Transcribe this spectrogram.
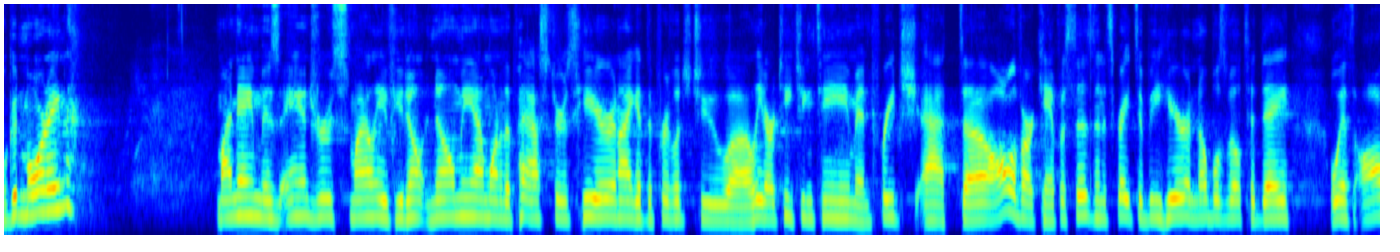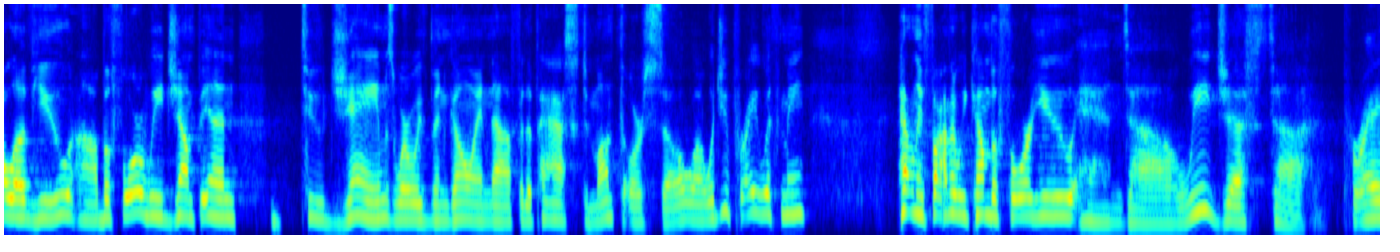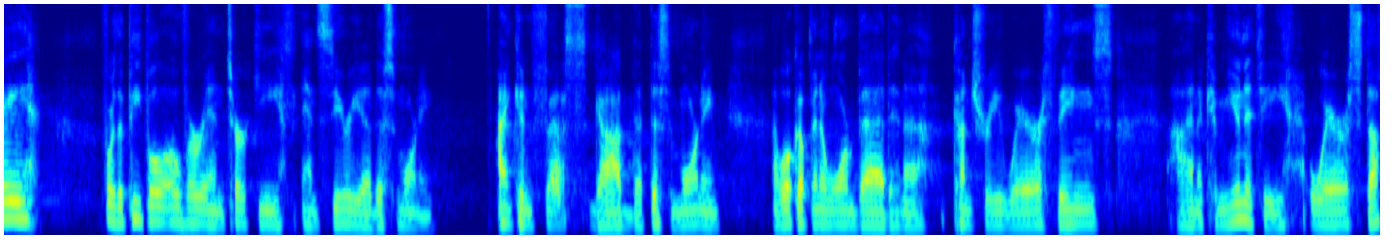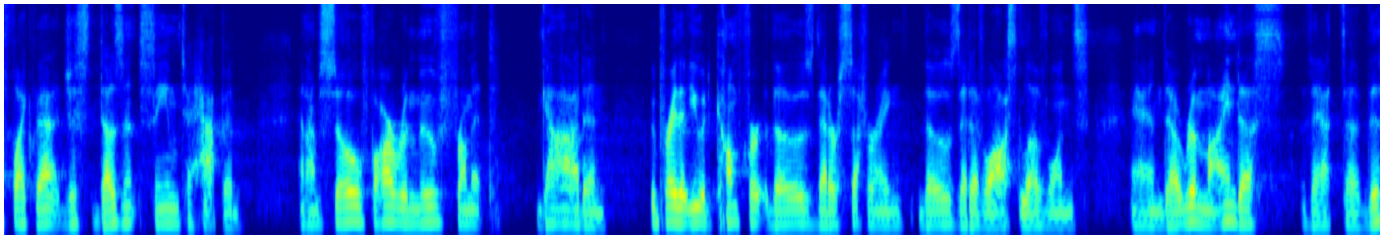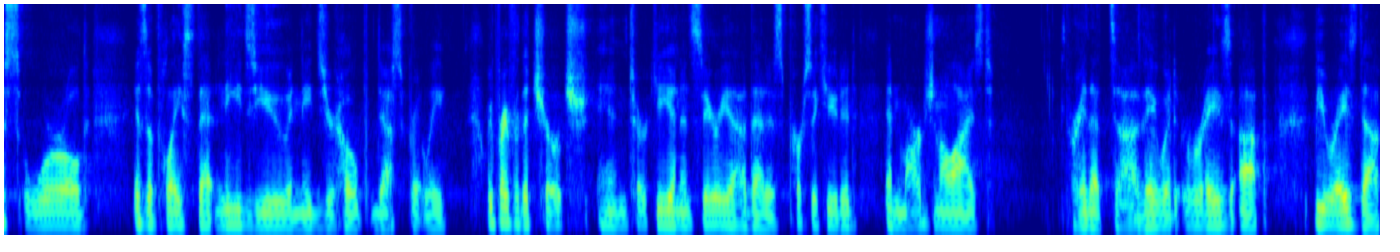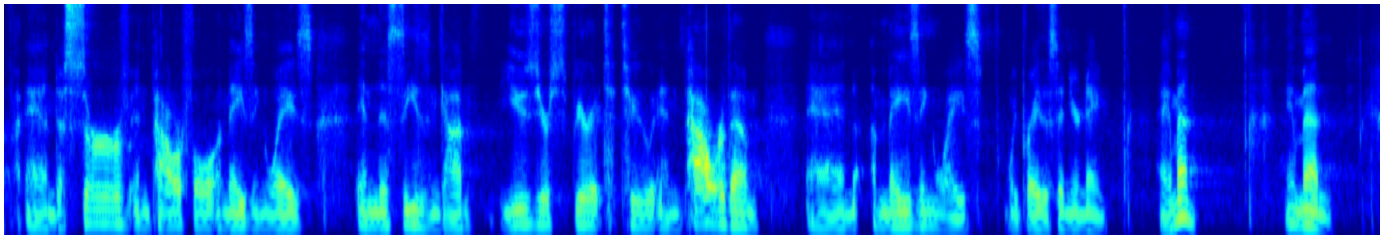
Well, good morning. My name is Andrew Smiley. If you don't know me, I'm one of the pastors here, and I get the privilege to uh, lead our teaching team and preach at uh, all of our campuses. And it's great to be here in Noblesville today with all of you. Uh, before we jump in to James, where we've been going uh, for the past month or so, uh, would you pray with me? Heavenly Father, we come before you and uh, we just pray for the people over in Turkey and Syria this morning. I confess, God, that this morning I woke up in a warm bed in a country where things, uh, in a community where stuff like that just doesn't seem to happen. And I'm so far removed from it, God. And we pray that you would comfort those that are suffering, those that have lost loved ones, and uh, remind us that uh, this world is a place that needs you and needs your hope desperately. We pray for the church in Turkey and in Syria that is persecuted and marginalized. Pray that uh, they would raise up, be raised up, and serve in powerful, amazing ways in this season, God. Use your spirit to empower them in amazing ways. We pray this in your name. Amen. Amen.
